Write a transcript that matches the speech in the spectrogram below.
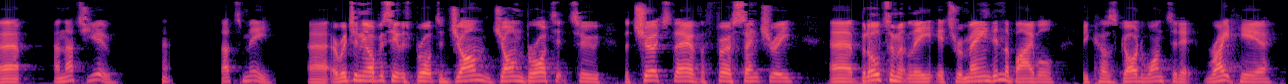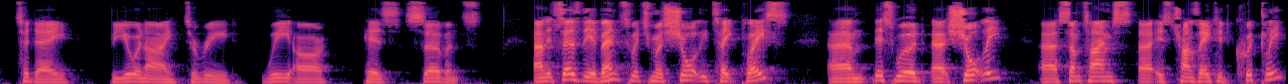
uh, and that's you. That's me. Uh, originally, obviously, it was brought to John. John brought it to the church there of the first century. Uh, but ultimately, it's remained in the Bible because God wanted it right here today for you and I to read. We are His servants. And it says the events which must shortly take place. Um, this word uh, shortly uh, sometimes uh, is translated quickly.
